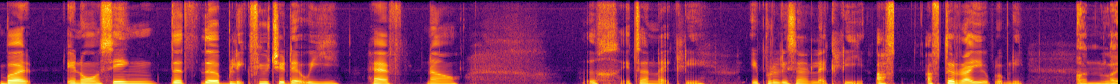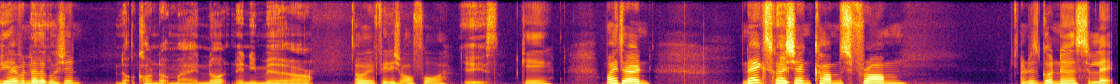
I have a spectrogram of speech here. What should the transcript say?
But, you know, seeing the the bleak future that we have now, ugh, it's unlikely. April is unlikely. After after Raya probably. Unlikely. Do you have another question? Not conduct mine. Not anymore. Oh, you finished all four. Yes. Okay. My turn. Next question comes from I'm just gonna select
